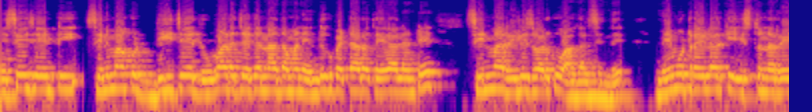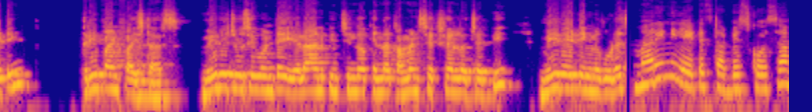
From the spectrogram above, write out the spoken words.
మెసేజ్ ఏంటి? సినిమాకు డీజే దువ్వాడ జగన్నాథం అని ఎందుకు పెట్టారో తెలియాలంటే సినిమా రిలీజ్ వరకు ఆగాల్సిందే. మేము ట్రైలర్కి ఇస్తున్న rating three point five stars మీరు చూసి ఉంటే ఎలా అనిపించిందో కింద కమెంట్ సెక్షన్లో చెప్పి మీ రేటింగ్ను కూడా మరిన్ని లేటెస్ట్ అప్డేట్స్ కోసం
